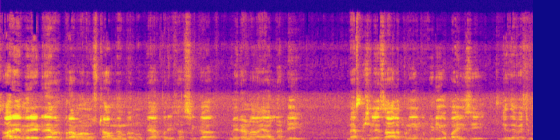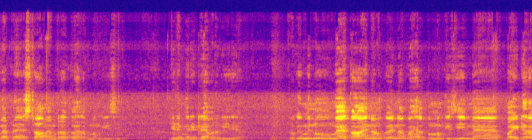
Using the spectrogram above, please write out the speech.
ਸਾਰੇ ਮੇਰੇ ਡਰਾਈਵਰ ਭਰਾਵਾਂ ਨੂੰ ਸਟਾਫ ਮੈਂਬਰ ਨੂੰ ਪਿਆਰ ਭਰੀ ਸਤਿ ਸ਼੍ਰੀ ਅਕਾਲ। ਮੇਰਾ ਨਾਮ ਹੈ ਲੱਡੀ। ਮੈਂ ਪਿਛਲੇ ਸਾਲ ਆਪਣੀ ਇੱਕ ਵੀਡੀਓ ਪਾਈ ਸੀ, ਜਿਹਦੇ ਵਿੱਚ ਮੈਂ ਆਪਣੇ ਸਟਾਫ ਮੈਂਬਰਾਂ ਤੋਂ ਹੈਲਪ ਮੰਗੀ ਸੀ, ਜਿਹੜੇ ਮੇਰੇ ਡਰਾਈਵਰ ਵੀਰ ਆ। ਕਿਉਂਕਿ ਮੈਨੂੰ, ਮੈਂ ਤਾਂ ਇਹਨਾਂ ਨੂੰ ਕੋਈ ਇਹਨਾਂ ਕੋਈ ਹੈਲਪ ਮੰਗੀ ਸੀ, ਮੈਂ ਬਾਈਟਰਾ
